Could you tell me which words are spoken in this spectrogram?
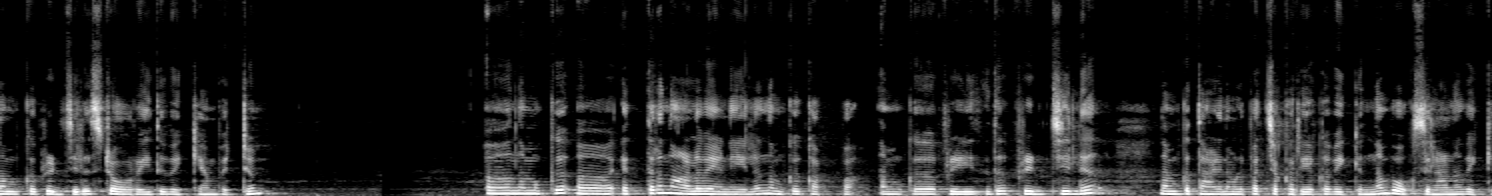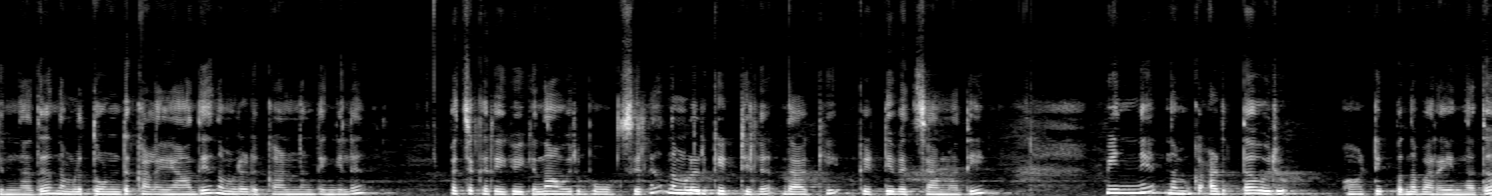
നമുക്ക് ഫ്രിഡ്ജിൽ സ്റ്റോർ ചെയ്ത് വെക്കാൻ പറ്റും. നമുക്ക് എത്ര നാൾ വേണമെങ്കിലും നമുക്ക് കപ്പ നമുക്ക് ഫ്രീ ഇത് ഫ്രിഡ്ജിൽ നമുക്ക് താഴെ നമ്മൾ പച്ചക്കറിയൊക്കെ വെക്കുന്ന ബോക്സിലാണ് വെക്കുന്നത്. നമ്മൾ തൊണ്ട് കളയാതെ നമ്മൾ എടുക്കുകയാണെന്നുണ്ടെങ്കിൽ പച്ചക്കറിയൊക്കെ വെക്കുന്ന ആ ഒരു ബോക്സിൽ നമ്മളൊരു കിറ്റിൽ ഇതാക്കി കെട്ടി വെച്ചാൽ മതി. പിന്നെ നമുക്ക് അടുത്ത ഒരു ടിപ്പ് എന്ന് പറയുന്നത്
